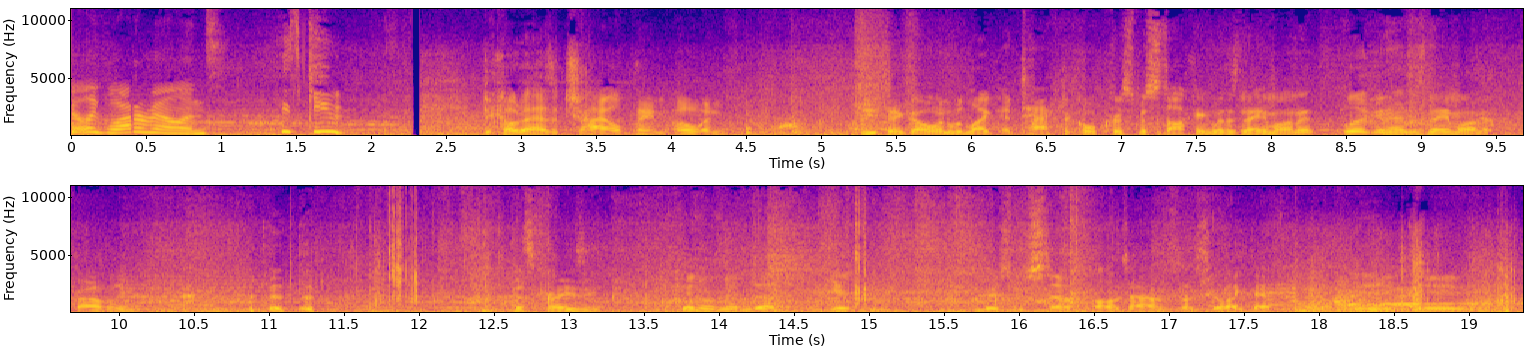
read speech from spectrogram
It's like watermelons. He's cute. Dakota has a child named Owen. Do you think Owen would like a tactical Christmas stocking with his name on it? Look, it has his name on it. Probably. That's crazy. Kendall's end up getting Christmas stuff all the time, so shit like that. Big, big.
